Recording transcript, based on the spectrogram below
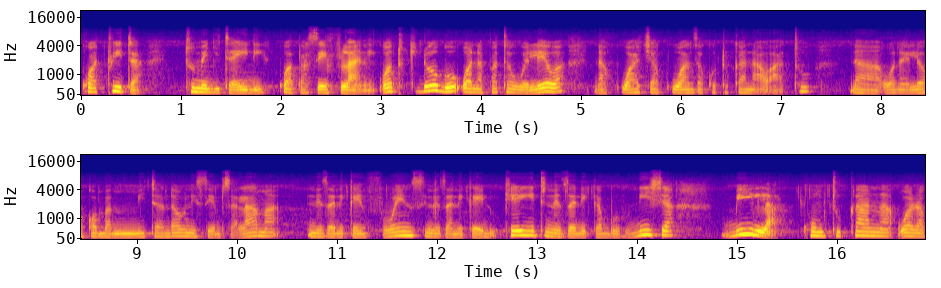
kwa Twitter tumejitahidi kwa pasee fulani, watu kidogo wanapata uelewa na kuacha kuanza kutukana watu na wanaelewa kwamba mitandao ni sehemu salama, naweza nika influence, naweza nika educate, naweza nikaburudisha bila kumtukana wala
